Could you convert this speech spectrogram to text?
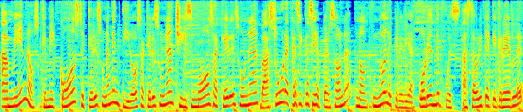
a menos que me conste que eres una mentirosa, que eres una chismosa, que eres una basura casi casi de persona, no, no le creería. Por ende, pues hasta ahorita hay que creerle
